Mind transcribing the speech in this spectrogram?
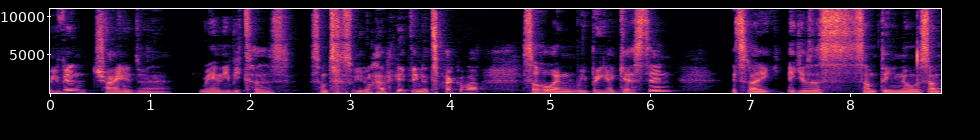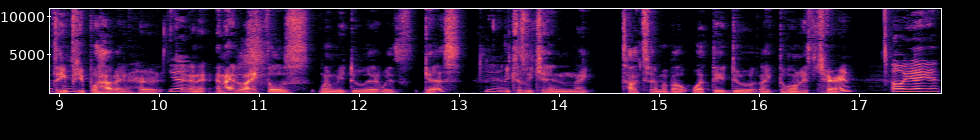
We've been trying to do that mainly because sometimes we don't have anything to talk about. So when we bring a guest in, it's like it gives us something new, something Okay. people haven't heard. Yeah. And and I like those when we do it with guests yeah. because we can like talk to them about what they do. Like the one with Karen, oh yeah, yeah.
